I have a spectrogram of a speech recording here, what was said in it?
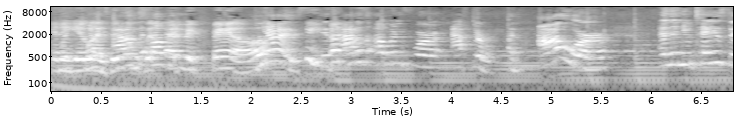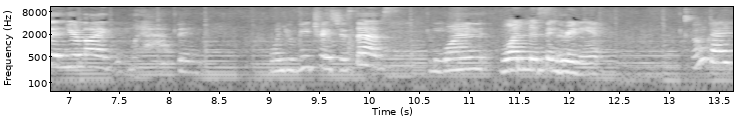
And When- when like, it's this out of an the oven. epic fail. Yes, it's out of the oven for after an hour, and then you taste it and you're like, what happened? When you retrace your steps, one One missing ingredient. Okay.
